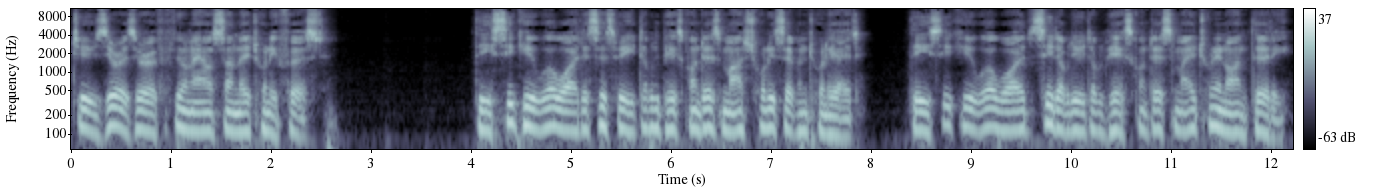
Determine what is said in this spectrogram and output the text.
to 0059 hours Sunday 21st. The CQ Worldwide SSB WPX Contest March 27-28. The CQ Worldwide CW WPX Contest May 29-30.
